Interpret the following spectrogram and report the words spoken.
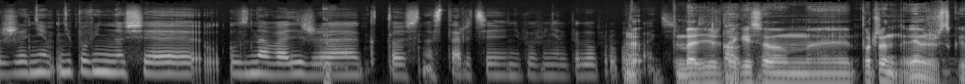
że nie, nie powinno się uznawać, że ktoś na starcie nie powinien tego No, próbować. tym bardziej, że takie Okej. są e, początki. Wiem, że wszystko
